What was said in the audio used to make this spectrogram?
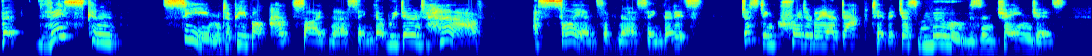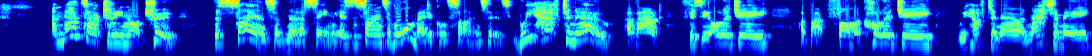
But this can seem to people outside nursing that we don't have a science of nursing, that it's just incredibly adaptive. It just moves and changes. And that's actually not true. The science of nursing is the science of all medical sciences. We have to know about physiology, about pharmacology, we have to know anatomy,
